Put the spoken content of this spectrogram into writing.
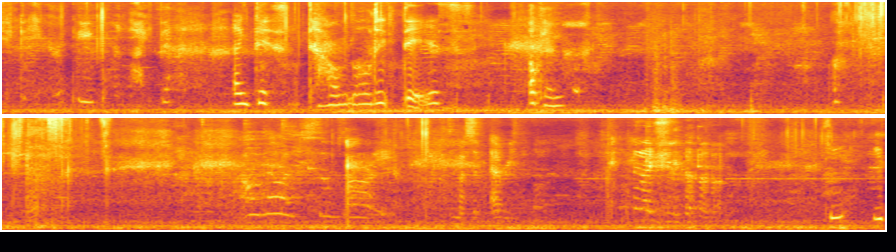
you get your keyboard like that? I just downloaded this. Okay. Oh no, I'm so sorry. You must have everything. What did I do? See, you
